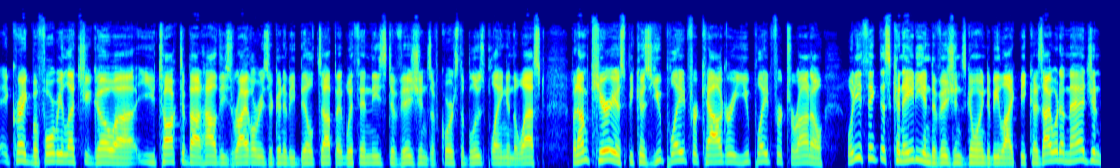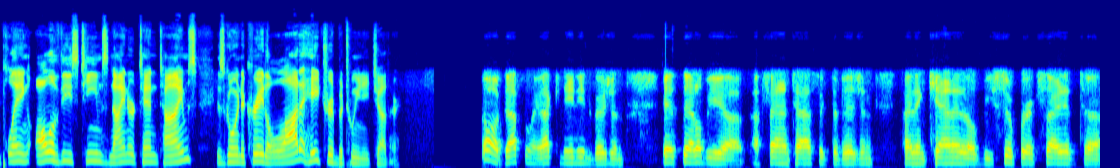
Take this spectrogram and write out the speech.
Hey, Craig, before we let you go, uh, you talked about how these rivalries are going to be built up within these divisions. Of course, the Blues playing in the West. But I'm curious because you played for Calgary, you played for Toronto. What do you think this Canadian division is going to be like? Because I would imagine playing all of these teams nine or 10 times is going to create a lot of hatred between each other. Oh, definitely. That Canadian division, it, that'll be a, a fantastic division. I think Canada will be super excited to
